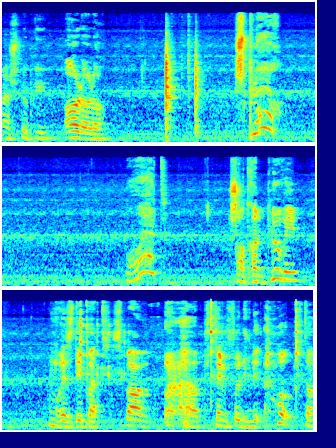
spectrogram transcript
Ah, je peux plus. Oh là là. Je pleure. What? Je suis en train de pleurer. Il me reste des pâtes. C'est pas grave. Ah, putain, il me faut du lait. Oh putain.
